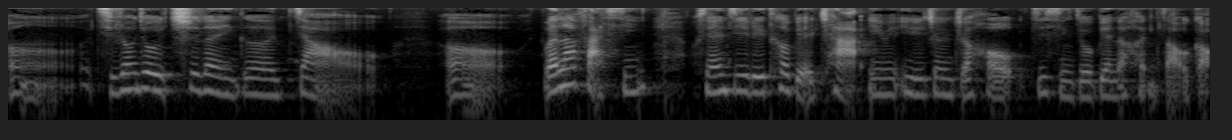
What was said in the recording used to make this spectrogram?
嗯，其中就吃了一个叫，呃。文拉法辛，我现在记忆力特别差，因为抑郁症之后记性就变得很糟糕。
